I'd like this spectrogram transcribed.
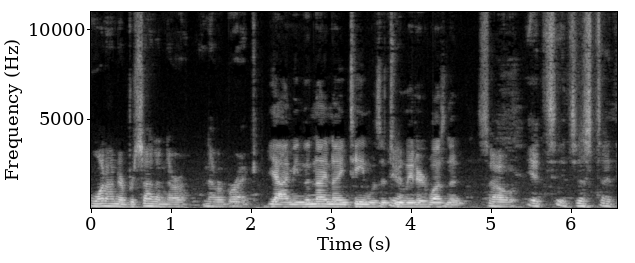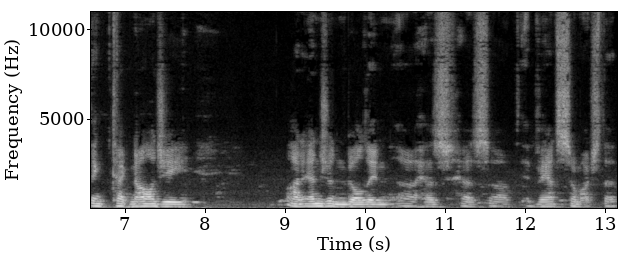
100% and never never break. yeah i mean the 919 was a 2 Yeah. liter wasn't it So it's it's just I think technology on engine building uh, has has uh, advanced so much that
